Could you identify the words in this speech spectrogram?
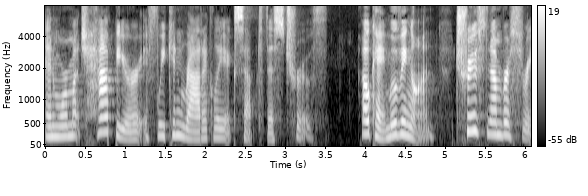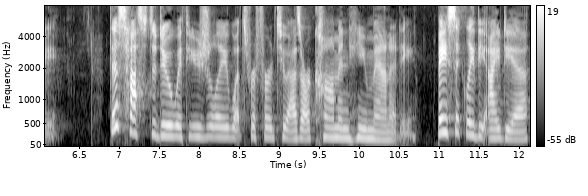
And we're much happier if we can radically accept this truth. Okay, moving on. Truth number three this has to do with usually what's referred to as our common humanity. Basically, the idea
